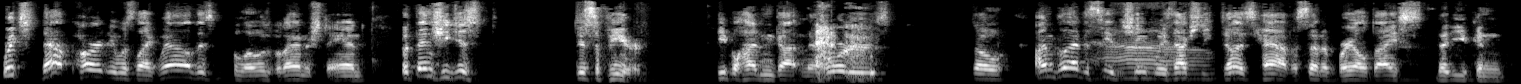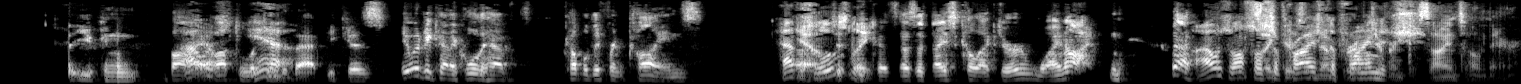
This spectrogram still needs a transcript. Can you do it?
Which that part, it was like, well, this blows, but I understand. But then she just disappeared. People hadn't gotten their orders. So I'm glad to see that Shapeways Oh. actually does have a set of braille dice that you can that you can buy. I was- I'll have to look yeah. into that because it would be kind of cool to have a couple different kinds. Just Absolutely. because as a dice collector, why not? I was also like surprised to find that. different Sh- designs on there.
